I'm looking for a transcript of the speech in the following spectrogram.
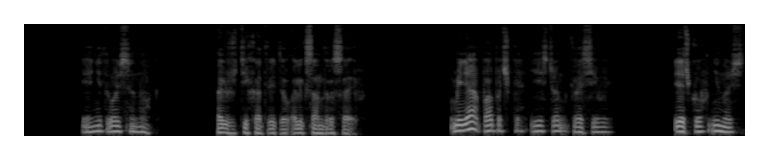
— Я не твой сынок, — так же тихо ответил Александр Исаев. — У меня папочка есть, он красивый. И очков не носит.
